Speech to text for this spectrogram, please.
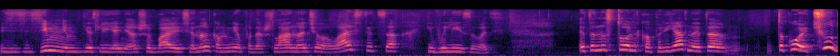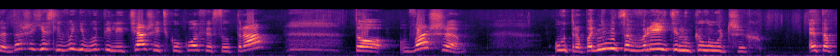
зимним, если я не ошибаюсь, она ко мне подошла, начала ластиться и вылизывать. Это настолько приятно, это такое чудо, даже если вы не выпили чашечку кофе с утра, то ваше утро поднимется в рейтинг лучших. Это,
